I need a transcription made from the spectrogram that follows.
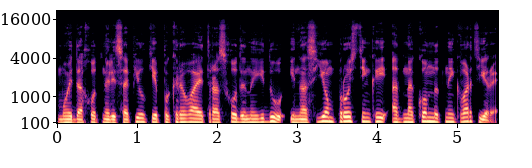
Мой доход на лесопилке покрывает расходы на еду и на съем простенькой однокомнатной квартиры,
